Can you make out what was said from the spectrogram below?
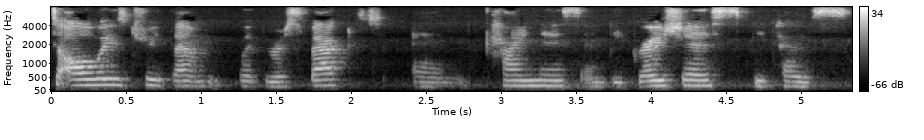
to always treat them with respect and kindness and be gracious because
